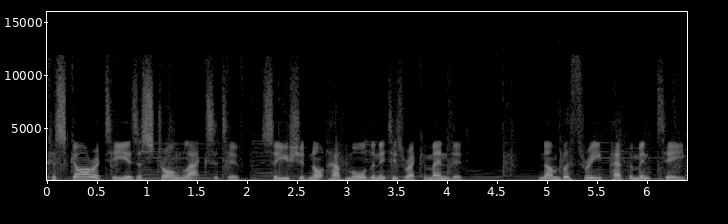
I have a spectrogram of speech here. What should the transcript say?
Cascara tea is a strong laxative, so you should not have more than it is recommended. Number 3 Peppermint Tea.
